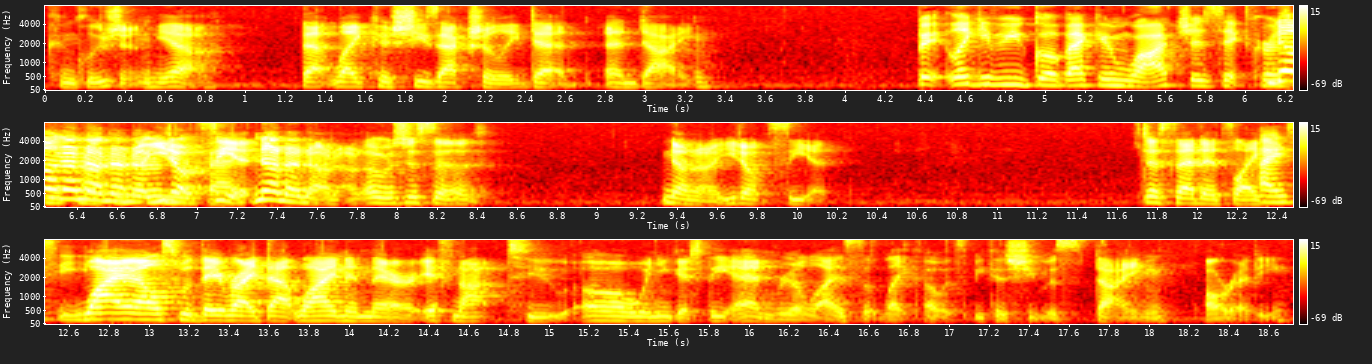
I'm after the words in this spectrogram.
conclusion. Yeah, that like because she's actually dead and dying. But like if you go back and watch, is it No, no, no, no, no. You don't see it. No, no, no, no. It was just a. No, no, you don't see it. Just that it's like, I see. why else would they write that line in there if not to, oh, when you get to the end, realize that, like, oh, it's because she was dying already.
